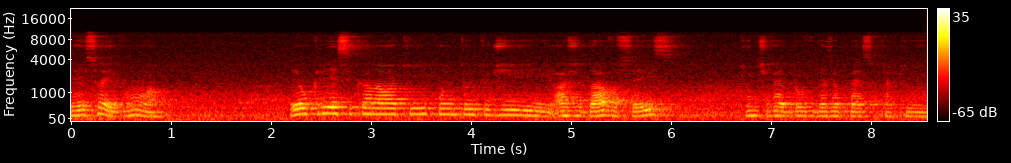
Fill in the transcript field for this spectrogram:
E é isso aí, vamos lá. Eu criei esse canal aqui com o intuito de ajudar vocês. Quem tiver dúvidas eu peço para que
